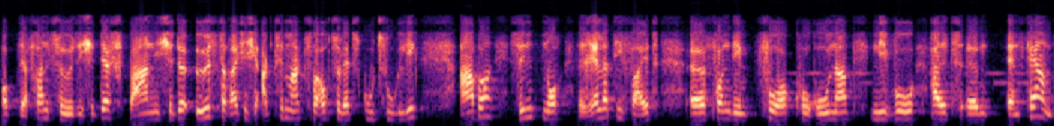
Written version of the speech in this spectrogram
ob der französische, der spanische, der österreichische Aktienmarkt zwar auch zuletzt gut zugelegt, aber sind noch relativ weit äh, von dem Vor-Corona-Niveau halt ähm, entfernt.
